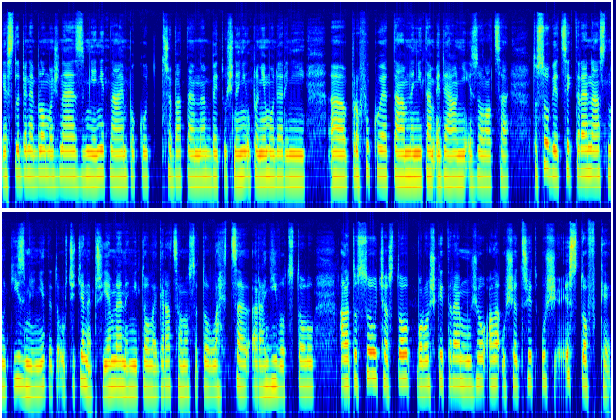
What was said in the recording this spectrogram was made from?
jestli by nebylo možné změnit nájem, pokud třeba ten byt už není úplně moderní, eh, profukuje tam, není tam ideální izolace. To jsou věci, které nás nutí změnit je to určitě nepříjemné, není to legrace, ono se to lehce radí od stolu, ale to jsou často položky, které můžou ale ušetřit už i stovky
